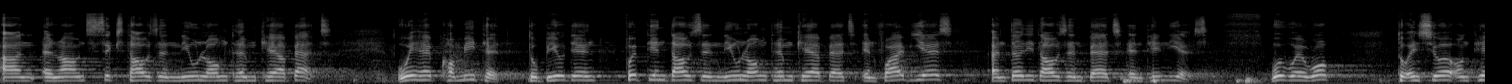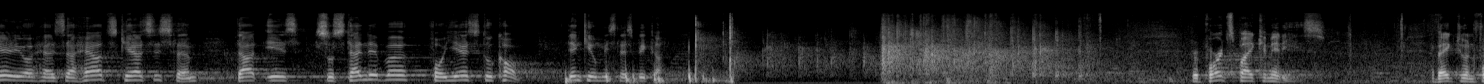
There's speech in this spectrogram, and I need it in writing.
and announced 6,000 new long-term care beds. We have committed to building 15,000 new long-term care beds in five years and 30,000 beds in 10 years. We will work to ensure Ontario has a health care system that is sustainable for years to come. Thank you, Mr. Speaker. Reports by committees. I beg to inform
